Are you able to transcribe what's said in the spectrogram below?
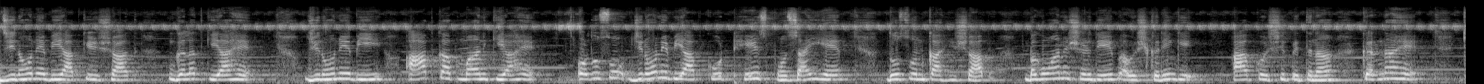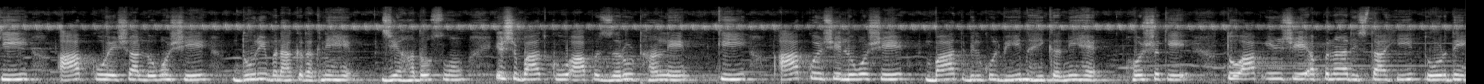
जिन्होंने भी आपके साथ गलत किया है जिन्होंने भी आपका अपमान किया है और दोस्तों, जिन्होंने भी आपको ठेस पहुंचाई है, दोस्तों, उनका हिसाब भगवान श्रीदेव अवश्य करेंगे। आपको सिर्फ़ इतना करना है कि आपको ऐसा लोगों से दूरी बनाकर रखने हैं। जी हाँ दोस्तों, इस बात को आप ज़रूर ठान लें कि आपको ऐसे लोगों से बात बिल्कुल भी नहीं करनी है। हो सके तो आप इनसे अपना रिश्ता ही तोड़ दें।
